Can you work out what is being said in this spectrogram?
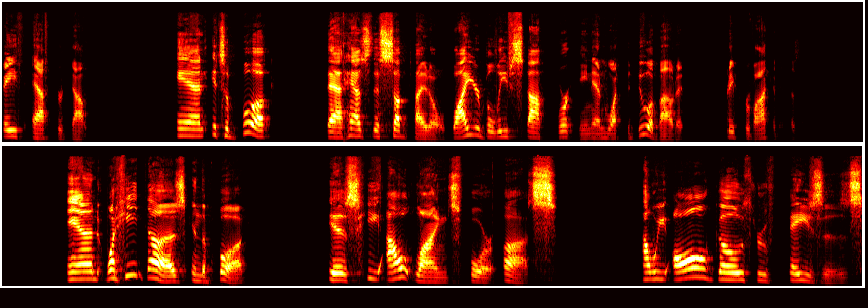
Faith After Doubt. And it's a book that has this subtitle Why Your Beliefs Stopped Working and What to Do About It. Pretty provocative, isn't it? And what he does in the book is he outlines for us how we all go through phases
